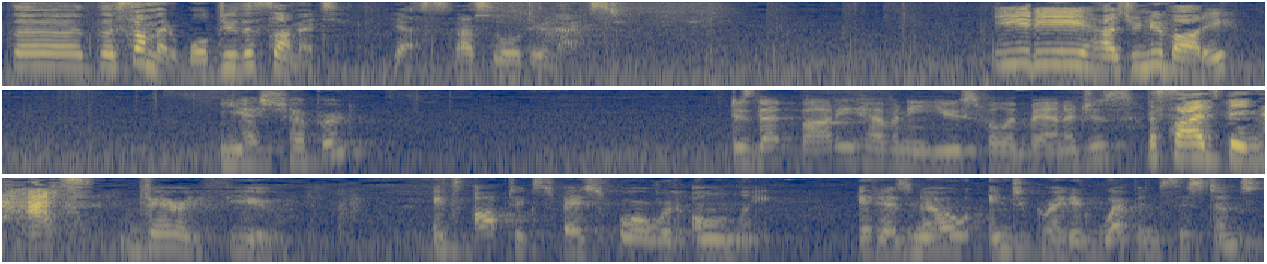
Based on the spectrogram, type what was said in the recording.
the the summit. We'll do the summit. Yes, that's what we'll do next. EDI, how's your new body? Yes, Shepard? Does that body have any useful advantages? Besides being hot. Very few. It's optic space forward only. It has no integrated weapon systems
